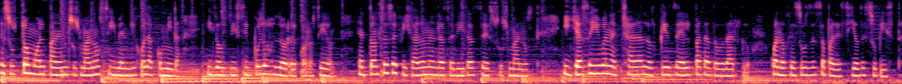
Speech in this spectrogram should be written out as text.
Jesús tomó el pan en sus manos y bendijo la comida, y los discípulos lo reconocieron. Entonces se fijaron en las heridas de sus manos, y ya se iban a echar a los pies de él para adorarlo, cuando Jesús desapareció de su vista.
